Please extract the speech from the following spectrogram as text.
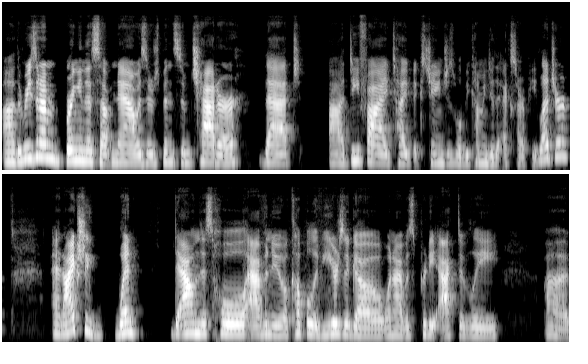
Uh, the reason I'm bringing this up now is there's been some chatter that uh, DeFi type exchanges will be coming to the XRP ledger. And I actually went down this whole avenue a couple of years ago when I was pretty actively uh,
